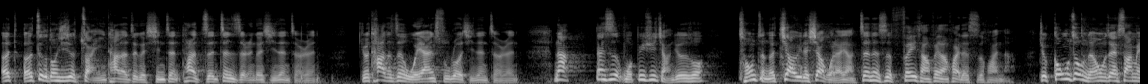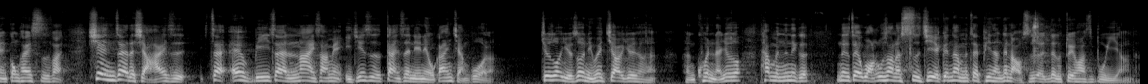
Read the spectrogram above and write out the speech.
而而这个东西就转移他的这个行政他的政政治责任跟行政责任，就他的这个维安疏漏行政责任。那但是我必须讲就是说。从整个教育的效果来讲，真的是非常非常坏的示范呐！就公众人物在上面公开示范，现在的小孩子在 FB 在 Line 上面已经是干涉连连。我刚才讲过了，就是说有时候你会教育就是很。很困难，就是说他们的那个那个在网络上的世界，跟他们在平常跟老师的那个对话是不一样的。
